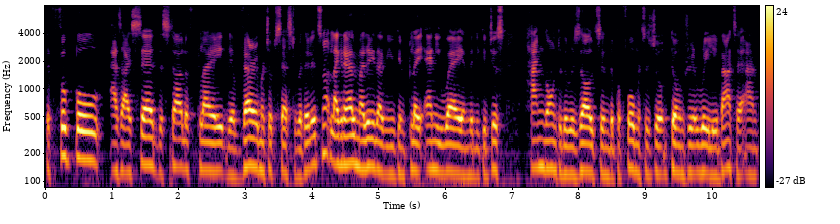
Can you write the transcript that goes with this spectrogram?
the football, as I said, the style of play, they're very much obsessed with it. It's not like Real Madrid that you can play any way and then you could just hang on to the results and the performances don't really matter. And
